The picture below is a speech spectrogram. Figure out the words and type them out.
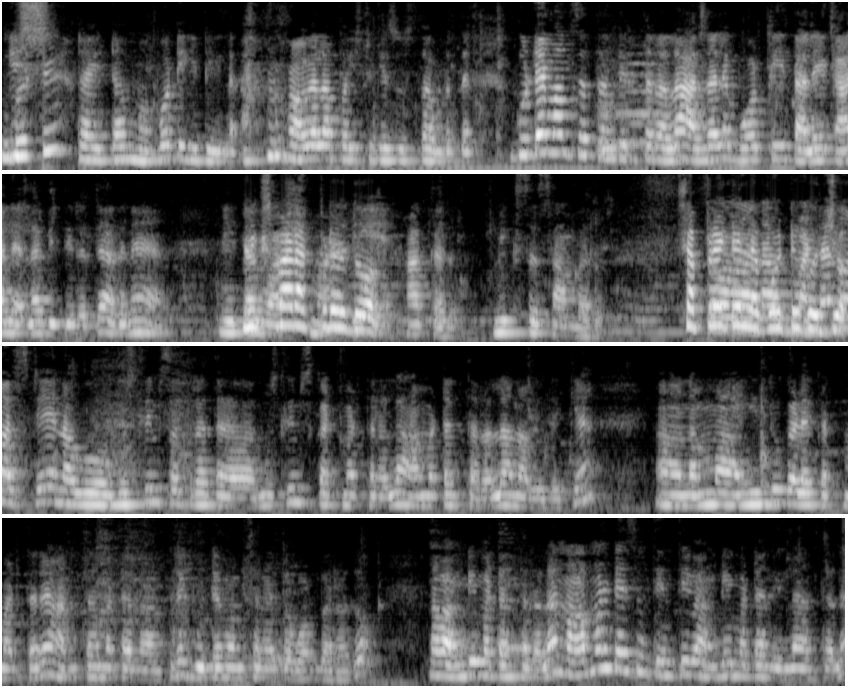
ಇಷ್ಟು ಐಟಮ್ ಬೋಟಿ ಗಿಟಿ ಇಲ್ಲ. ಆಗಲ್ಲಪ್ಪ ಇಷ್ಟಿಗೆ ಸುಸ್ತಾಗ್ಬಿಡುತ್ತೆ. ಗುಡ್ಡೆ ಮಾಂಸ ತಂದಿರ್ತಾರಲ್ಲ ಅದ್ರಲ್ಲೇ ಬೋಟಿ ತಲೆ ಕಾಲು ಎಲ್ಲ ಬಿದ್ದಿರುತ್ತೆ. ಅದನ್ನೇ ನೀಟಾಗಿ ಹಾಕೋದು. ಮಿಕ್ಸ್ ಸಾಂಬಾರು. ಸಪ್ರೇಟ್ ಎಲ್ಲ ಬೋಟಿ ಗೊಜ್ಜು. ಅಷ್ಟೇ ನಾವು ಮುಸ್ಲಿಮ್ಸ್ ಹತ್ರ ಮುಸ್ಲಿಮ್ಸ್ ಕಟ್ ಮಾಡ್ತಾರಲ್ಲ ಆ ಮಟನ್ ತರಲ್ಲ ನಾವು ಇದಕ್ಕೆ. ನಮ್ಮ ಹಿಂದೂಗಳೇ ಕಟ್ ಮಾಡ್ತಾರೆ ಅಂತ ಮಟನ್ ಅಂದ್ರೆ ಗುಡ್ಡೆ ಮಾಂಸನೇ ತಗೊಂಡ್ ಬರೋದು. ನಾವು ಅಂಗಡಿ ಮಟನ್ ತರಲ್ಲ. ನಾರ್ಮಲ್ ಡೇಸಲ್ಲಿ ತಿಂತೀವಿ ಅಂಗಡಿ ಮಟನ್ ಇಲ್ಲ ಅಂತಲ್ಲ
